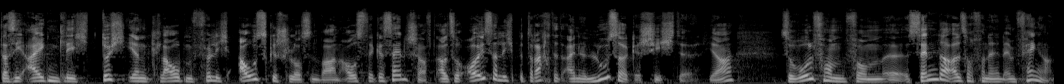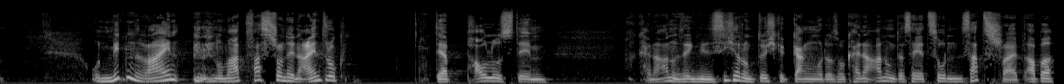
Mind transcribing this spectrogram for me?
dass sie eigentlich durch ihren Glauben völlig ausgeschlossen waren aus der Gesellschaft. Also äußerlich betrachtet eine Loser-Geschichte, ja, sowohl vom, vom äh, Sender als auch von den Empfängern. Und mitten rein, und man hat fast schon den Eindruck, der Paulus dem, keine Ahnung, ist irgendwie eine Sicherung durchgegangen oder so, keine Ahnung, dass er jetzt so einen Satz schreibt, aber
